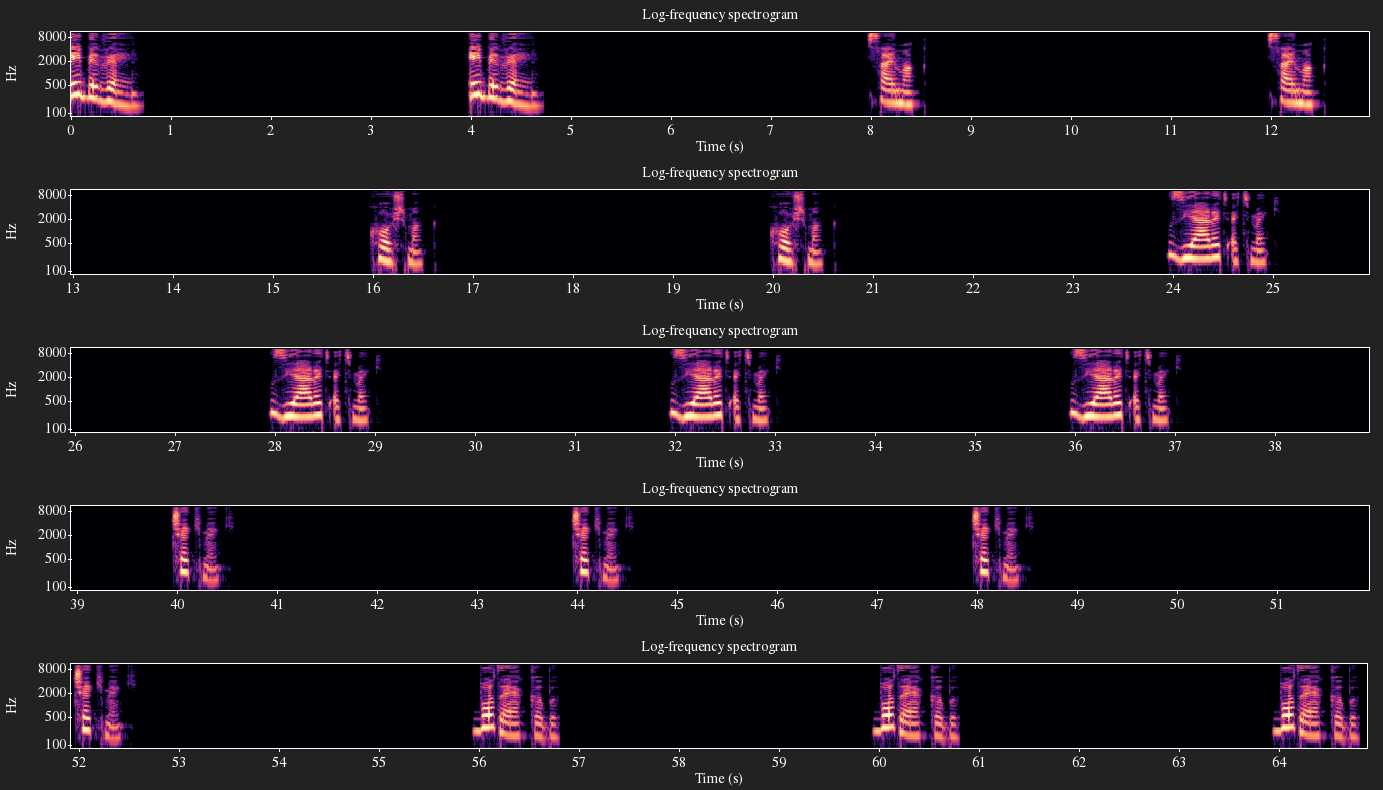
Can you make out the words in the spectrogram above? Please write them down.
ebeveyn ebeveyn saymak. Saymak. Koşmak. Koşmak. Ziyaret etmek. Ziyaret etmek ziyaret etmek. Ziyaret etmek. Çekmek. Çekmek. Çekmek. Çekmek. Bot ayakkabı. Bot ayakkabı bot ayakkabı.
